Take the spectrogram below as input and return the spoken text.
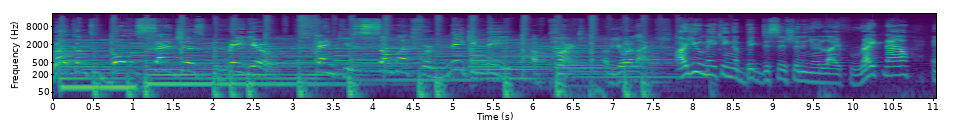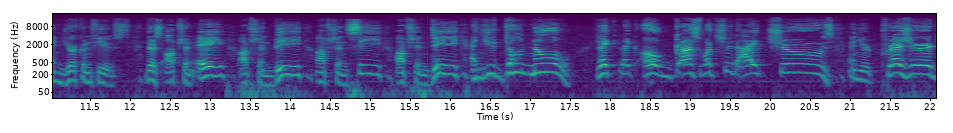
Welcome to Bo Sanchez Radio. Thank you so much for making me a part of your life. Are you making a big decision in your life right now and you're confused? There's option A, option B, option C, option D, and you don't know. Like like oh gosh, what should I choose? And you're pressured.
